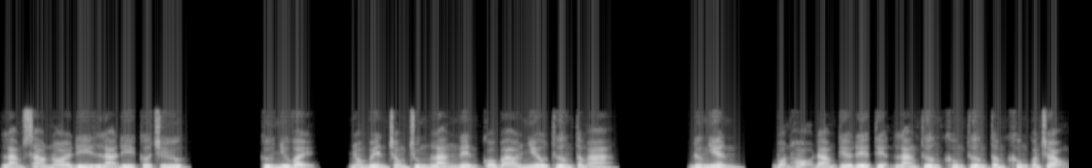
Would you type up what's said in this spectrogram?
làm sao nói đi là đi cơ chứ? Cứ như vậy, nhóm bên trong chúng lang nên có bao nhiêu thương tâm a? Đương nhiên, bọn họ đám kia đê tiện lang thương không thương tâm không quan trọng,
